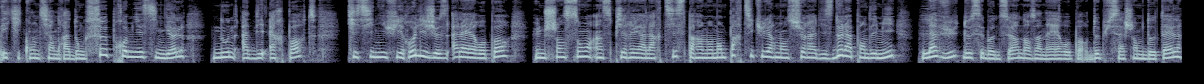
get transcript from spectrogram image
et qui contiendra donc ce premier single, Noon at the Airport, qui signifie religieuse à l'aéroport, une chanson inspirée à l'artiste par un moment particulièrement surréaliste de la pandémie, la vue de ses bonnes sœurs dans un aéroport depuis sa chambre d'hôtel.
